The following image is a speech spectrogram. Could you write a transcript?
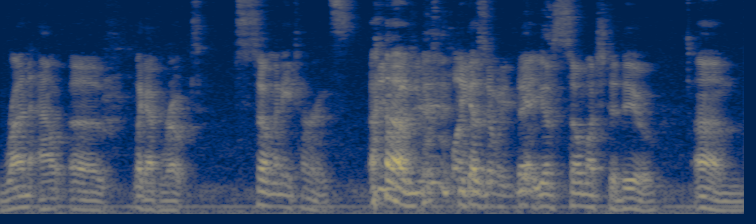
run out of like I've roped so many turns Because you're just playing because so many yeah you have so much to do. Um,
